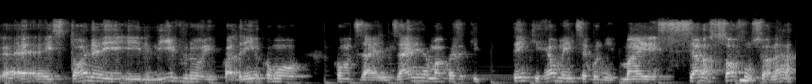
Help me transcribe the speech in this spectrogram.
é, história e, e, livro e quadrinho como, como design. Design é uma coisa que tem que realmente ser bonito. Mas se ela só funcionar,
